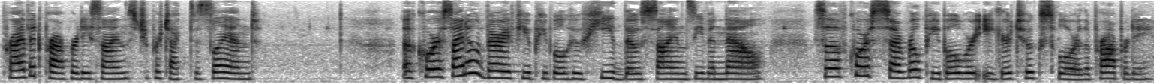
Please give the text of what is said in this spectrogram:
private property signs to protect his land. Of course, I know very few people who heed those signs even now, so of course several people were eager to explore the property.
